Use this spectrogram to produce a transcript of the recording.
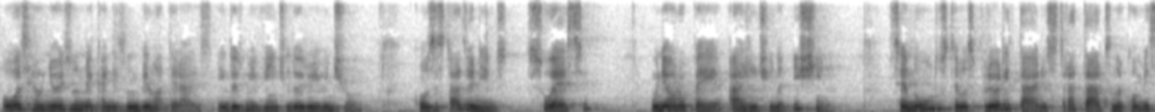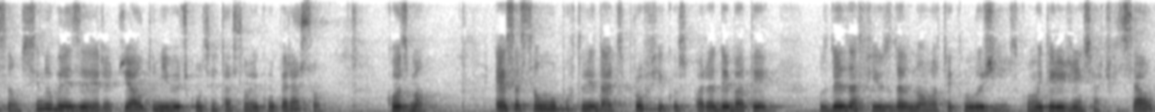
ou as reuniões nos mecanismos bilaterais em 2020 e 2021 com os Estados Unidos, Suécia, União Europeia, Argentina e China, sendo um dos temas prioritários tratados na Comissão Sino-Brasileira de Alto Nível de Concertação e Cooperação, COSBAN. Essas são oportunidades profícuas para debater os desafios das novas tecnologias, como inteligência artificial,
